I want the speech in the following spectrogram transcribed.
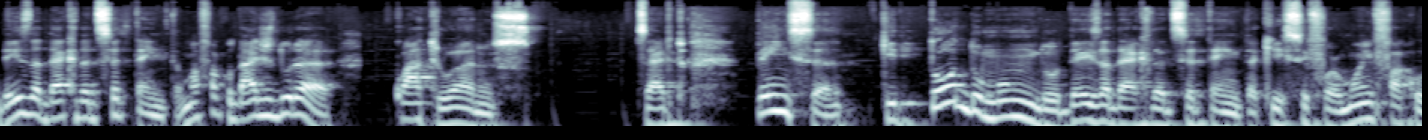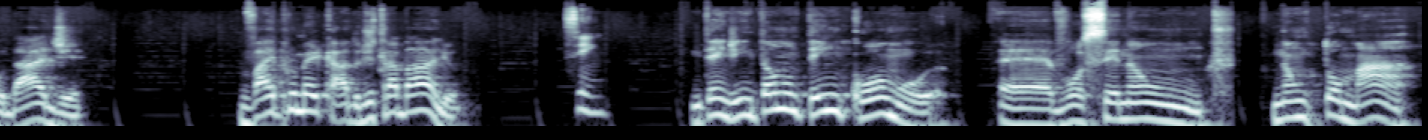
desde a década de 70. Uma faculdade dura quatro anos, certo? Pensa que todo mundo, desde a década de 70, que se formou em faculdade, vai para o mercado de trabalho. Sim. Entende? Então não tem como é, você não, não tomar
